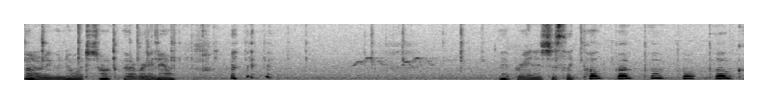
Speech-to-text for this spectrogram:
I don't about right now. My brain is just like poke, poke, poke, poke, poke.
